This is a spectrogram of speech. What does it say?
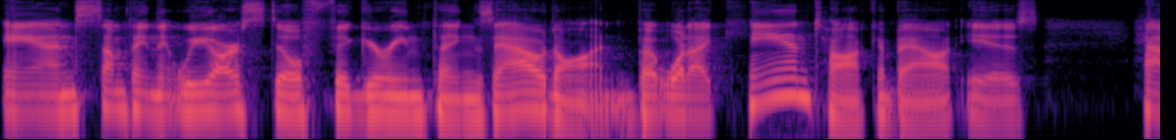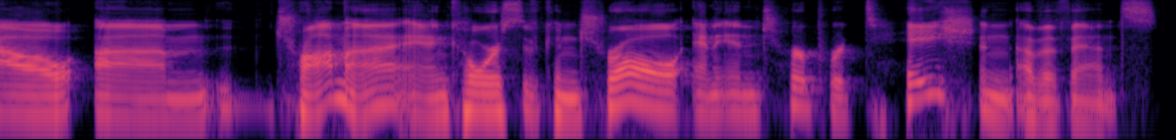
and something that we are still figuring things out on. But what I can talk about is how um, trauma and coercive control and interpretation of events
